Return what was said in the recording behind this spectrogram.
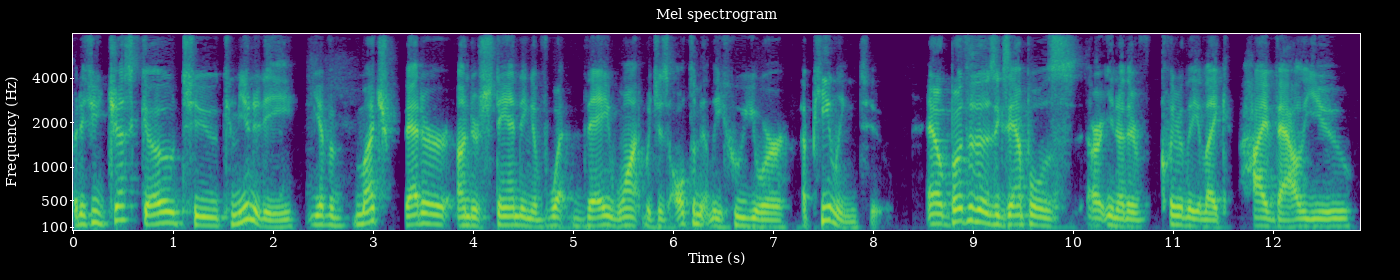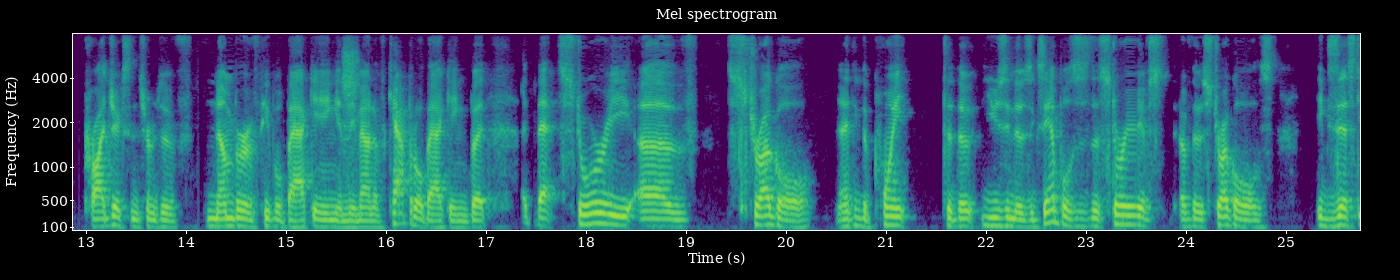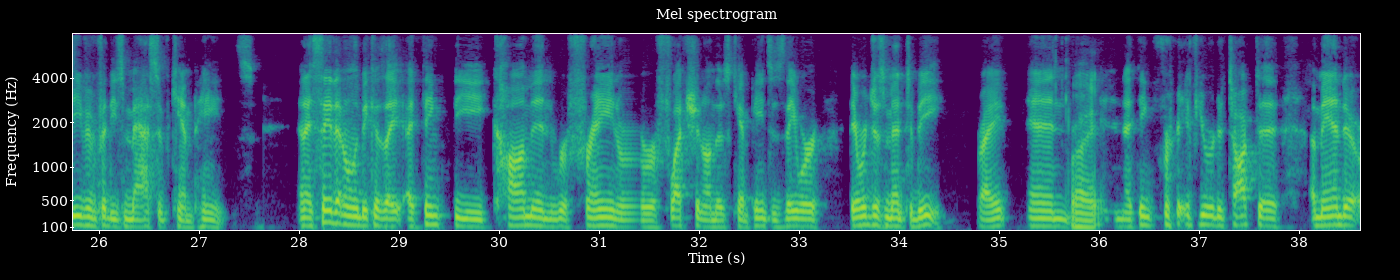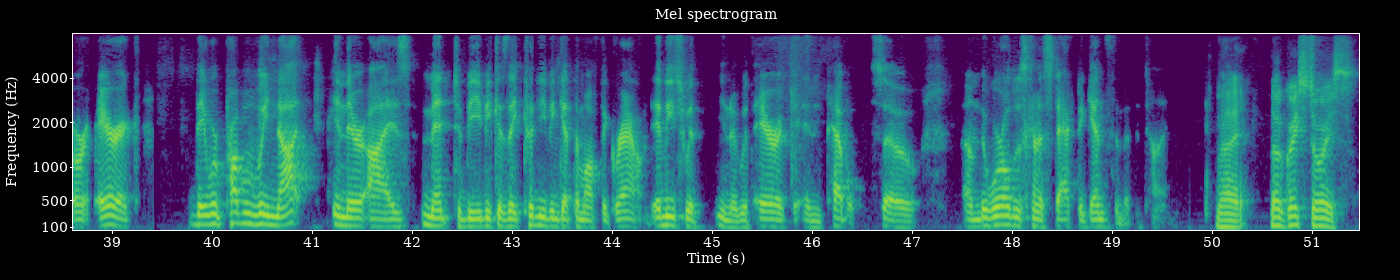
but if you just go to community, you have a much better understanding of what they want, which is ultimately who you're appealing to. Now, both of those examples are, you know, they're clearly like high value projects in terms of number of people backing and the amount of capital backing. But that story of struggle, and I think the point to the, using those examples is the story of, of those struggles exist even for these massive campaigns. And I say that only because I, I think the common refrain or reflection on those campaigns is they were they were just meant to be, right? And right. and I think for if you were to talk to Amanda or Eric, they were probably not in their eyes meant to be because they couldn't even get them off the ground. At least with you know with Eric and Pebble. So um, the world was kind of stacked against them at the time. Right. No, great stories.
